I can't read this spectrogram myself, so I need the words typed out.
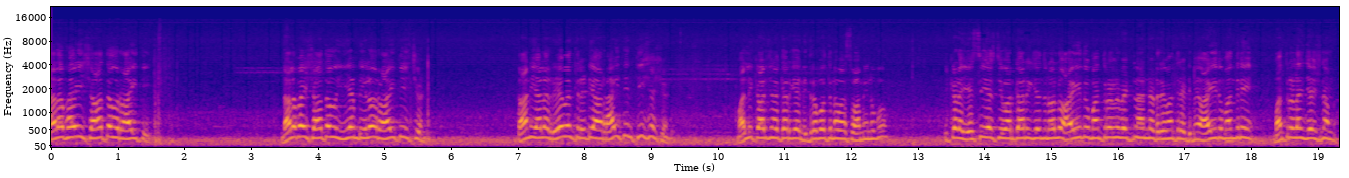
నలభై శాతం రాయితీ. నలభై శాతం ఈఎండిలో రాయితీ ఇచ్చిండు. కానీ అలా రేవంత్ రెడ్డి ఆ రాయితీని తీసేసిండు. మల్లికార్జున ఖర్గే నిద్రపోతున్నావా స్వామి నువ్వు? ఇక్కడ ఎస్సీ ఎస్టీ వర్గానికి చెందిన వాళ్ళు ఐదు మంత్రులను పెట్టినా అన్నాడు రేవంత్ రెడ్డి. మేము ఐదు మందిని మంత్రులను చేసినాం.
